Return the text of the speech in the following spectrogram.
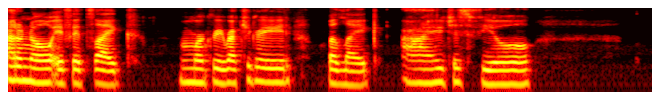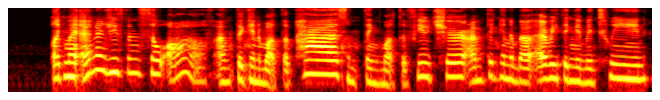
I don't know if it's like Mercury retrograde, but like I just feel like my energy's been so off. I'm thinking about the past, I'm thinking about the future, I'm thinking about everything in between.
